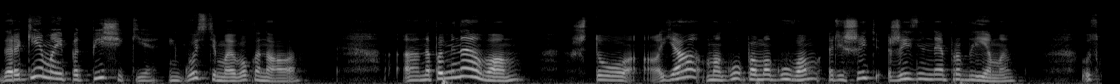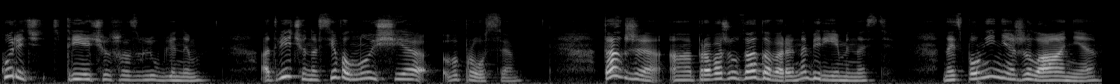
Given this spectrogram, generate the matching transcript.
Дорогие мои подписчики и гости моего канала, а, напоминаю вам, что я могу, помогу вам решить жизненные проблемы, ускорить встречу с возлюбленным, отвечу на все волнующие вопросы. Также а, провожу заговоры на беременность, на исполнение желания,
